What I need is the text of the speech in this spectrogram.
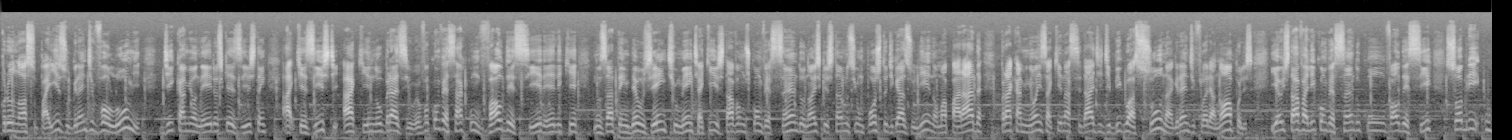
para o nosso país o grande volume de caminhoneiros que existem que existe aqui no Brasil. Eu vou conversar com Valdecir, ele que nos atendeu gentilmente aqui. Estávamos conversando, nós que estamos em um posto de gasolina, uma parada para caminhões aqui na cidade de Biguaçu, na Grande Florianópolis, e eu estava ali conversando com o Valdecir sobre o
